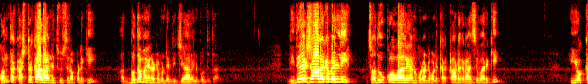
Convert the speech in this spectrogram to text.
కొంత కష్టకాలాన్ని చూసినప్పటికీ అద్భుతమైనటువంటి విజయాలను పొందుతారు. విదేశాలకు వెళ్ళి చదువుకోవాలి అనుకున్నటువంటి కర్కాటక రాశి వారికి ఈ యొక్క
